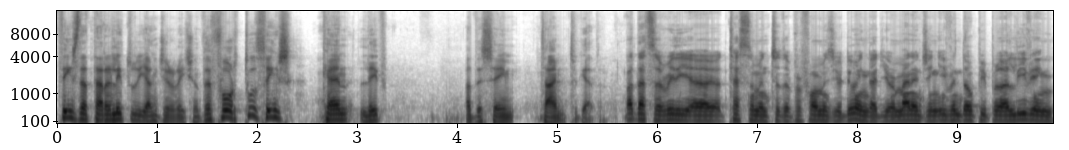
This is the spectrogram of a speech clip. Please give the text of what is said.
things that are related to the young generation. Therefore, two things can live at the same time together. But that's a really uh, testament to the performance you're doing. That you're managing, even though people are leaving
